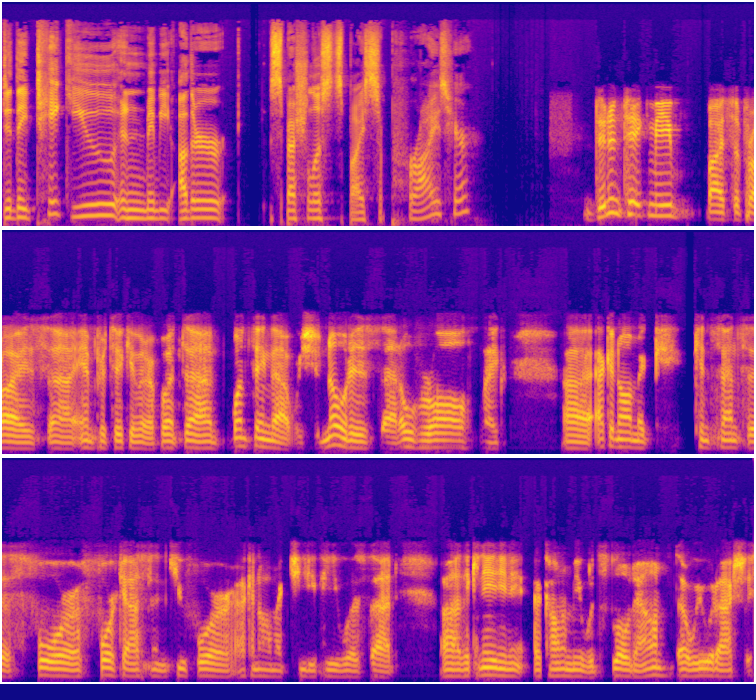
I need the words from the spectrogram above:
Did they take you and maybe other specialists by surprise here? didn't take me by surprise uh, in particular. But uh, one thing that we should note is that overall, like uh, economic consensus for forecast in Q4 economic GDP was that uh, the Canadian economy would slow down, that we would actually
